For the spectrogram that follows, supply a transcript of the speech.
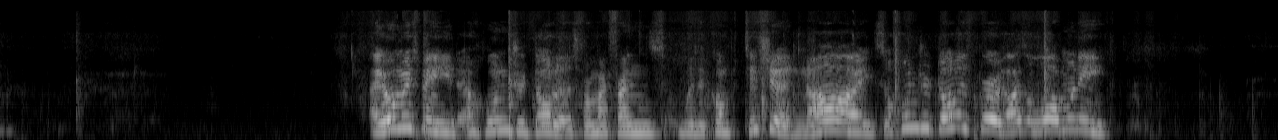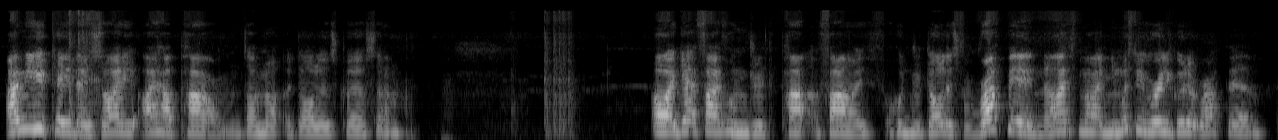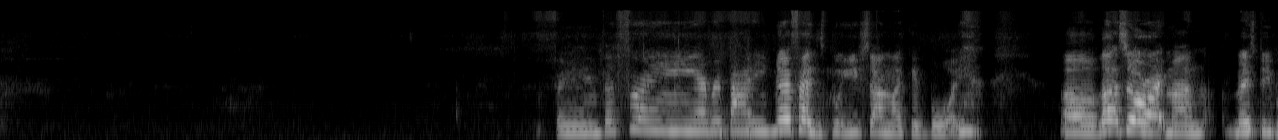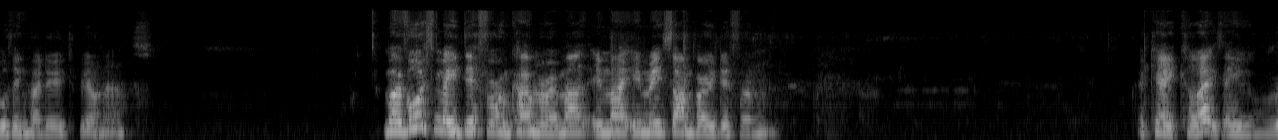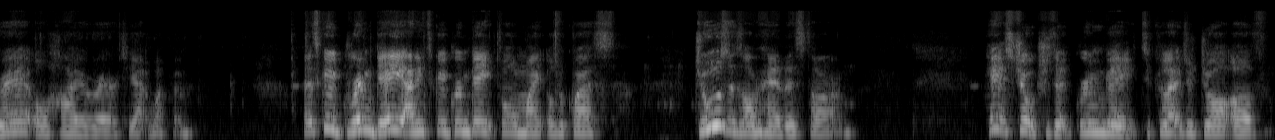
I I almost made a hundred dollars from my friends with a competition. Nice, a hundred dollars, bro. That's a lot of money. I'm UK though, so I I have pounds. I'm not a dollars person. Oh, I get 500 $500 for rapping. Nice, man. You must be really good at rapping. Free for free, everybody. No offense, but you sound like a boy. Oh, that's alright, man. Most people think I do, to be honest. My voice may differ on camera. It might, it might, it may sound very different. Okay, collect a rare or higher rarity at weapon. Let's go Grim Gate. I need to go Grim Gate for my other quest. Jules is on here this time. Hit structures at Grim Gate to collect a jar of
